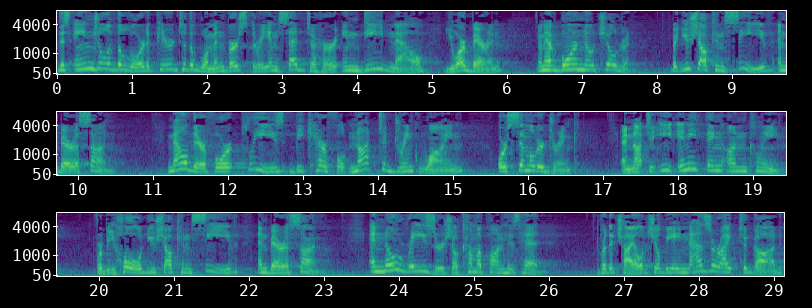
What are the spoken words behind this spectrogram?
this angel of the Lord appeared to the woman, verse 3, and said to her, Indeed, now you are barren and have borne no children, but you shall conceive and bear a son. Now, therefore, please be careful not to drink wine or similar drink, and not to eat anything unclean. For behold, you shall conceive and bear a son and no razor shall come upon his head. For the child shall be a Nazarite to God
